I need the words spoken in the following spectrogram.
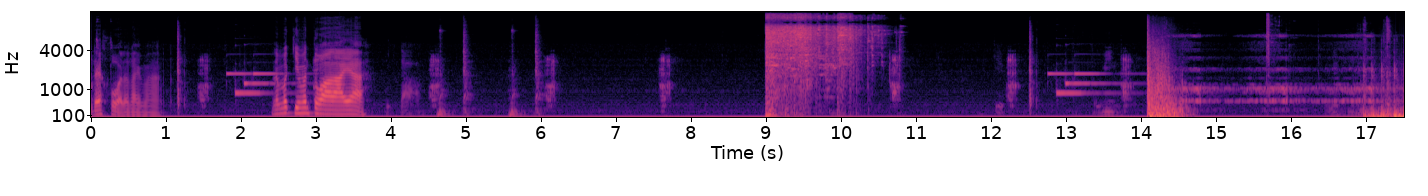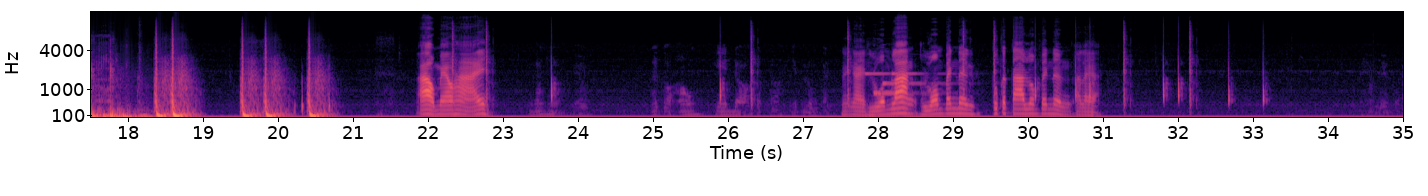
ได้ขวดอะไรมา แล้วเมื่อกี้มันตัวอะไรอะบุตตาเก็บแล้ววิ่งเล็กน้อยอ้าวแมวหาย ไม่ต้องห่วงแมว ยังไงรวมร่างรวมเป็นหนึ่งตุ๊กตารวมเป็นหนึ่งอะไรอะไปหาแม่ก่อน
